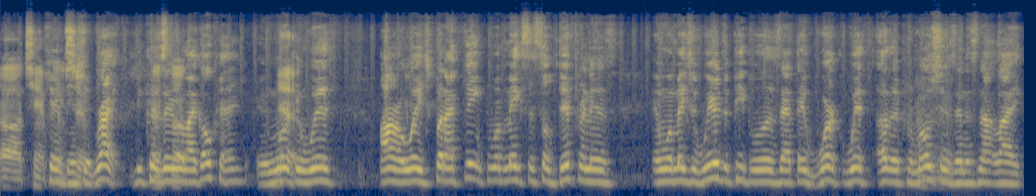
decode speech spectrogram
uh, championship. championship, right? Because they were like, okay, and Yeah. working with ROH. But I think what makes it so different is, and what makes it weird to people is that they work with other promotions, and it's not like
